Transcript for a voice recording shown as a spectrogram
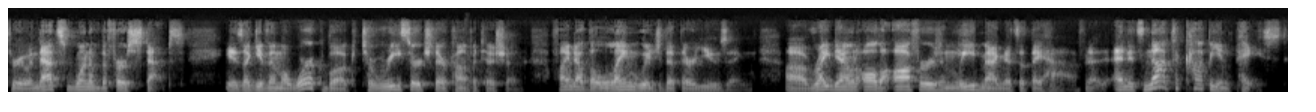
through, and that's one of the first steps is I give them a workbook to research their competition, find out the language that they're using, uh, write down all the offers and lead magnets that they have. And it's not to copy and paste,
